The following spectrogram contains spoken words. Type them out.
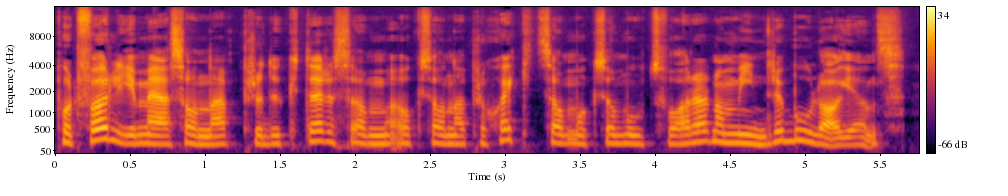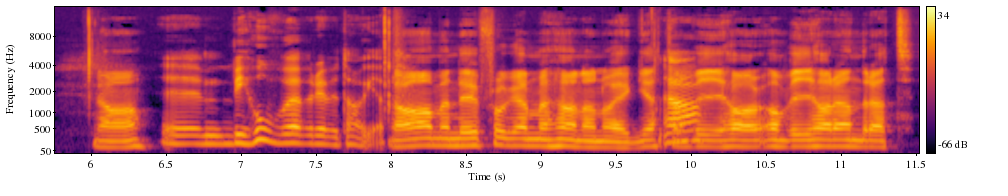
portfölj med sådana produkter som, och sådana projekt som också motsvarar de mindre bolagens Ja. eh, behov överhuvudtaget. ja, men det är frågan med hönan och ägget. Ja. Om, vi har, om vi har ändrat,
